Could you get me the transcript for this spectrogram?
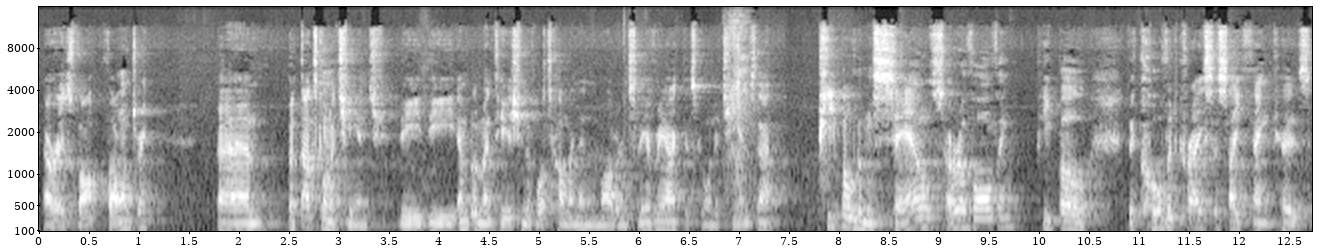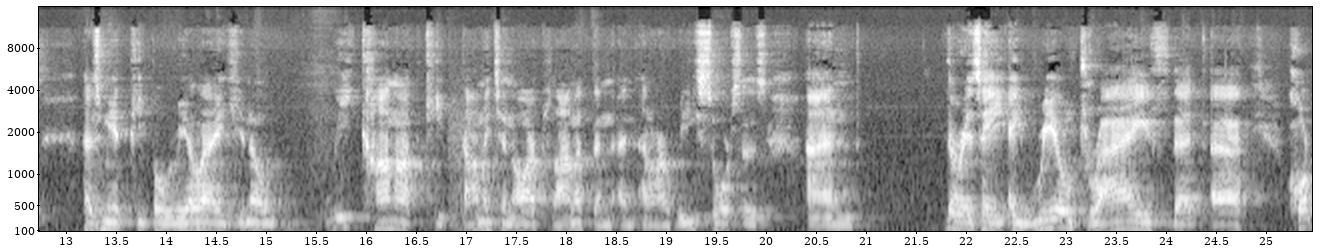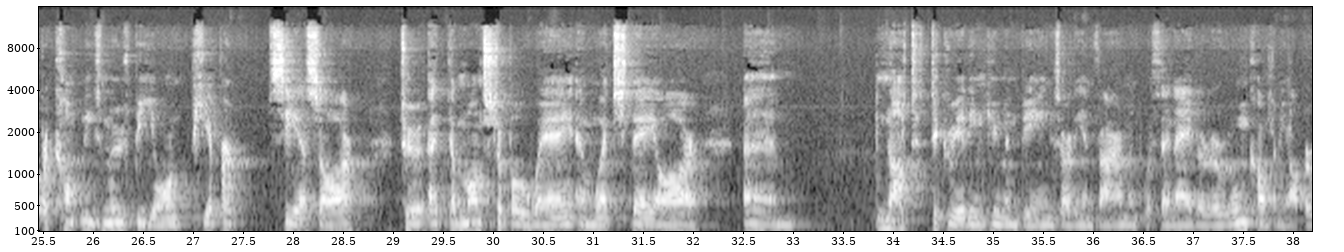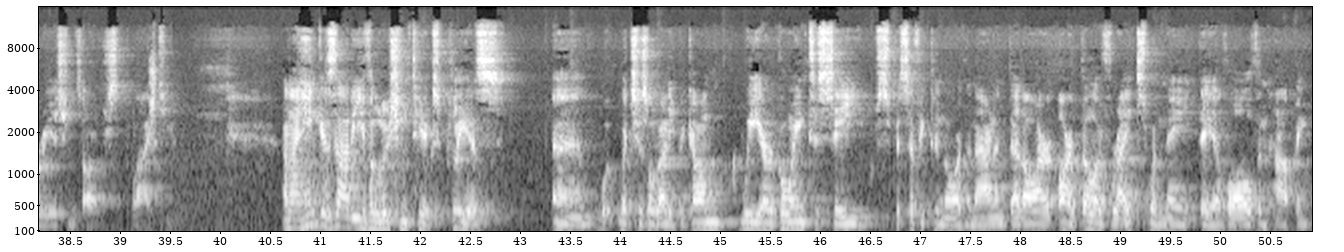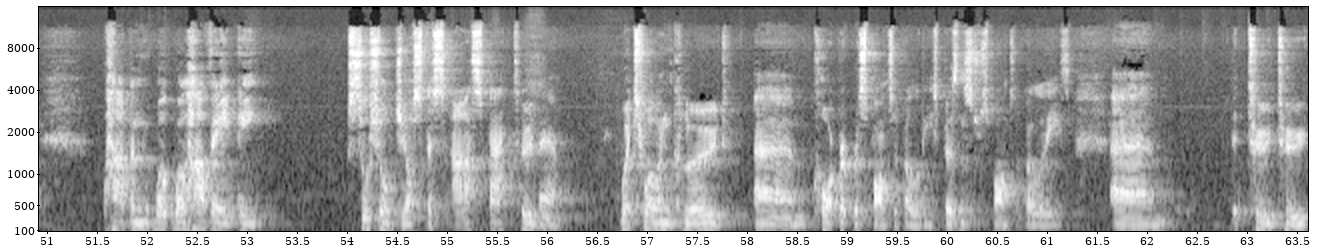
or is voluntary. Um, but that's going to change. The, the implementation of what's coming in the Modern Slavery Act is going to change that. People themselves are evolving. People, the COVID crisis, I think, has has made people realize, you know, we cannot keep damaging our planet and, and, and our resources. And there is a, a real drive that uh, corporate companies move beyond paper CSR to a demonstrable way in which they are um, not degrading human beings or the environment within either their own company operations or supply chain. And I think as that evolution takes place, um, which has already begun, we are going to see, specific to Northern Ireland, that our, our Bill of Rights, when they, they evolve and happen, happen will, will have a, a social justice aspect to them, which will include um, corporate responsibilities, business responsibilities, um, to, to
